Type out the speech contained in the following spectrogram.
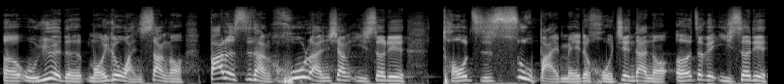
呃五月的某一个晚上哦，巴勒斯坦忽然向以色列投掷数百枚的火箭弹哦，而这个以色列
